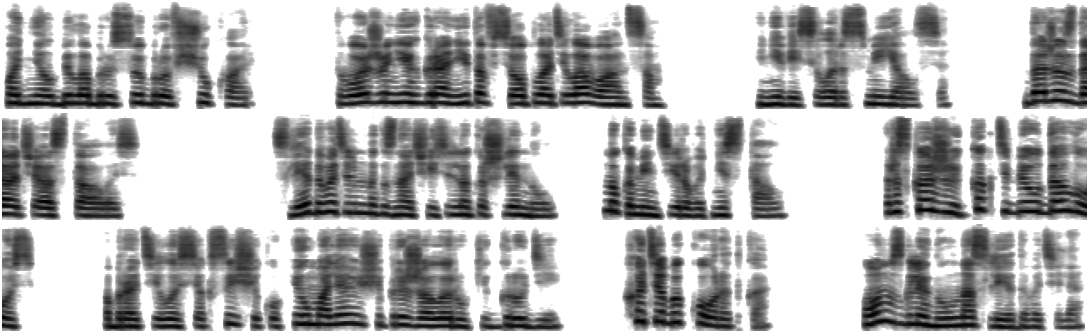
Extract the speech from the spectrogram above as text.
Поднял белобрысую бровь щукарь. «Твой жених Гранитов все оплатил авансом». И невесело рассмеялся. «Даже сдача осталась». Следователь многозначительно кашлянул, но комментировать не стал. «Расскажи, как тебе удалось?» Обратилась я к сыщику и умоляюще прижала руки к груди. Хотя бы коротко. Он взглянул на следователя.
